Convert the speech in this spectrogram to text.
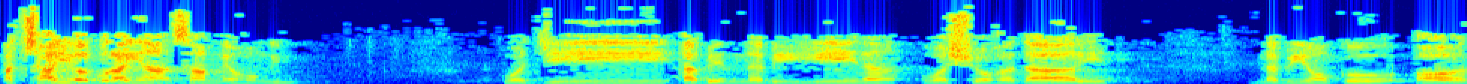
اچھائی اور برائیاں سامنے ہوں گی۔ وہ جی اب نبی و شہدائی نبیوں کو اور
